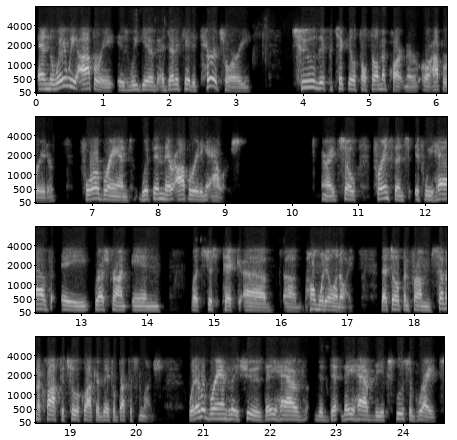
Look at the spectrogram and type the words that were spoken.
And the way we operate is we give a dedicated territory to the particular fulfillment partner or operator for a brand within their operating hours. All right. So, for instance, if we have a restaurant in, let's just pick uh, uh, Homewood, Illinois, that's open from seven o'clock to two o'clock every day for breakfast and lunch whatever brands they choose, they have the they have the exclusive rights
